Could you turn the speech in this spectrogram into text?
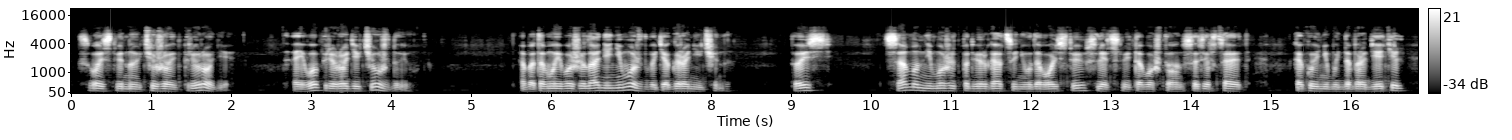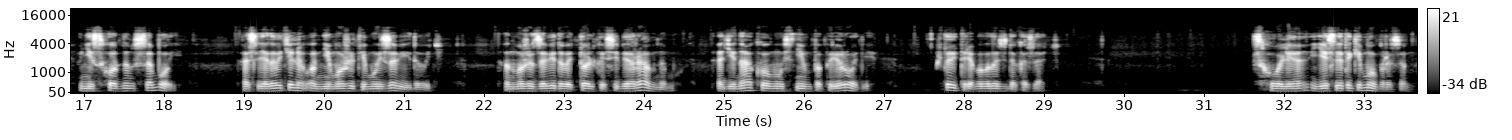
свойственную чужой природе, а его природе чуждую, а потому его желание не может быть ограничено, то есть сам он не может подвергаться неудовольствию вследствие того, что он созерцает какую-нибудь добродетель в несходном с собой, а следовательно он не может ему и завидовать. Он может завидовать только себе равному, одинаковому с ним по природе, что и требовалось доказать. Схолия, если таким образом,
